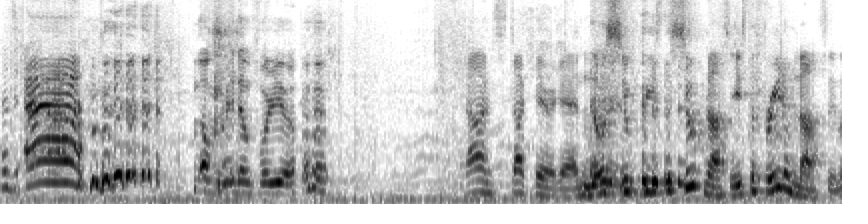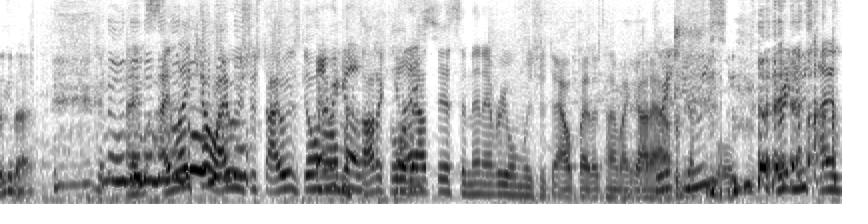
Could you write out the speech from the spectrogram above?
That's, ah! no freedom for you. now I'm stuck here again. No soup. He's the soup Nazi. He's the freedom Nazi. Look at that. no, no, I, no, no, I like no, how no, I was no. just I was going There we all go, methodical guys. about this, and then everyone was just out by the time I got out. Great That's news. Great news! I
